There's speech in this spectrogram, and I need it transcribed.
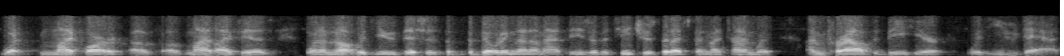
what my part of, of my life is when I'm not with you. This is the, the building that I'm at. These are the teachers that I spend my time with. I'm proud to be here with you, Dad.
